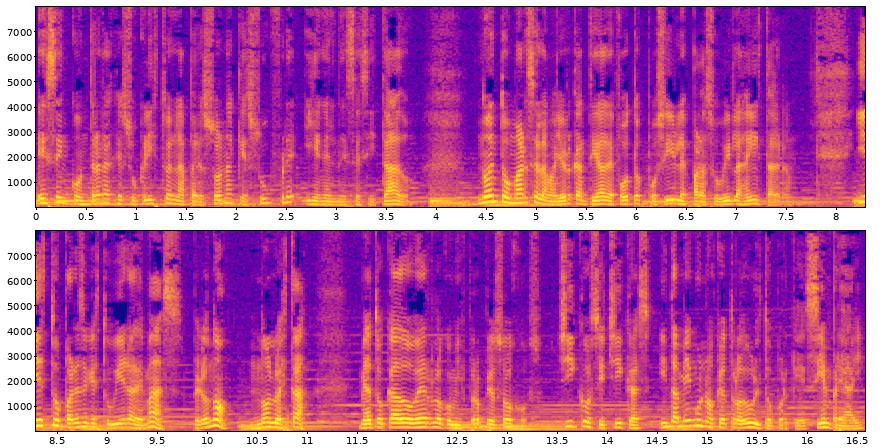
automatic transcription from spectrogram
es encontrar a Jesucristo en la persona que sufre y en el necesitado no en tomarse la mayor cantidad de fotos posibles para subirlas a Instagram. Y esto parece que estuviera de más, pero no, no lo está. Me ha tocado verlo con mis propios ojos, chicos y chicas, y también uno que otro adulto, porque siempre hay,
